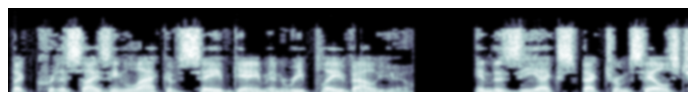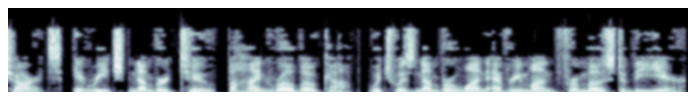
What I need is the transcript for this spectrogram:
but criticizing lack of save game and replay value. In the ZX Spectrum sales charts, it reached number 2, behind Robocop, which was number 1 every month for most of the year.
